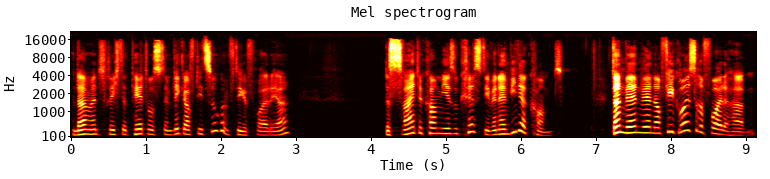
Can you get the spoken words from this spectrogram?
Und damit richtet Petrus den Blick auf die zukünftige Freude, ja? Das zweite Kommen Jesu Christi, wenn er wiederkommt, dann werden wir noch viel größere Freude haben.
